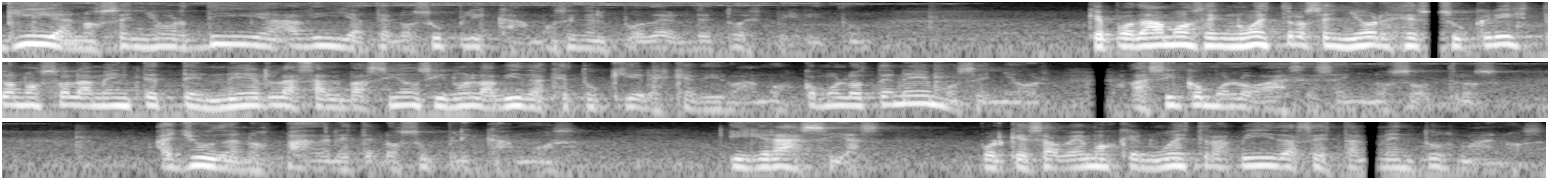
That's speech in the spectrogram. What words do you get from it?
Guíanos, Señor, día a día, te lo suplicamos en el poder de tu Espíritu. Que podamos en nuestro Señor Jesucristo no solamente tener la salvación, sino la vida que tú quieres que vivamos, como lo tenemos, Señor, así como lo haces en nosotros. Ayúdanos, Padre, te lo suplicamos. Y gracias, porque sabemos que nuestras vidas están en tus manos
